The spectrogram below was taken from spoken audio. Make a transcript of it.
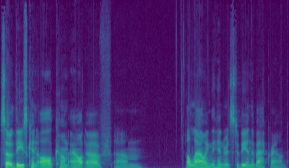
So these can all come out of um, allowing the hindrance to be in the background,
